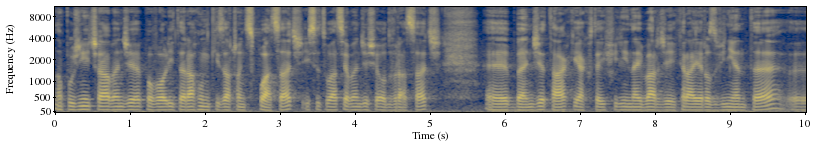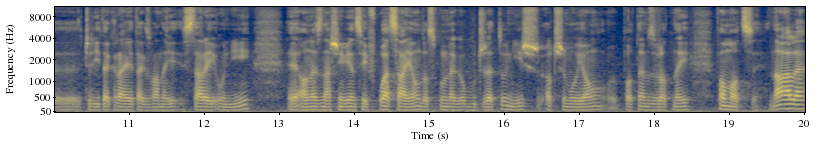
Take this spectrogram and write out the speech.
No później trzeba będzie powoli te rachunki zacząć spłacać i sytuacja będzie się odwracać. E, Będzie tak, jak w tej chwili najbardziej kraje rozwinięte, e, czyli te kraje tak zwanej starej Unii, e, one znacznie więcej wpłacają do wspólnego budżetu niż otrzymują potem zwrotnej pomocy. No ale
